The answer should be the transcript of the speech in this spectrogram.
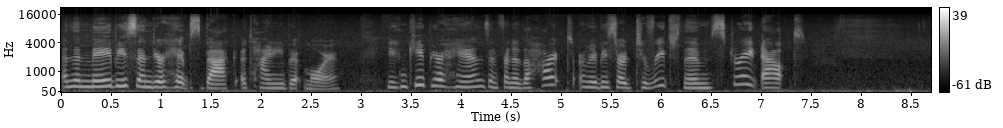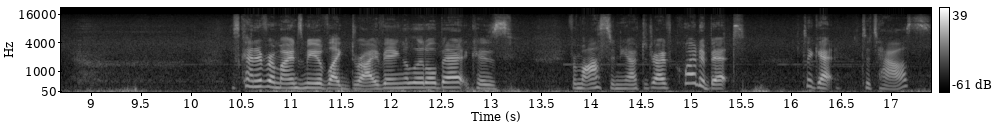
and then maybe send your hips back a tiny bit more. You can keep your hands in front of the heart or maybe start to reach them straight out. This kind of reminds me of like driving a little bit because from Austin you have to drive quite a bit to get to Taos.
